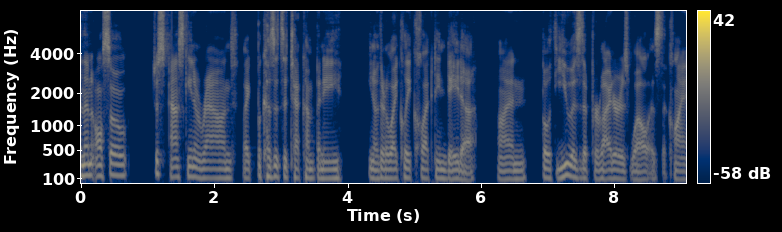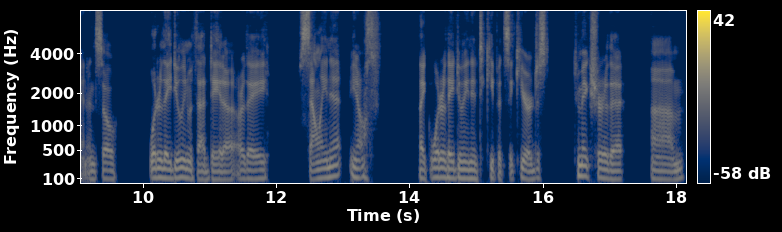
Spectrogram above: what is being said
And then also just asking around, like, because it's a tech company, you know, they're likely collecting data on both you as the provider as well as the client. And so, what are they doing with that data? Are they selling it? You know, like, what are they doing to keep it secure? Just to make sure that, um,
